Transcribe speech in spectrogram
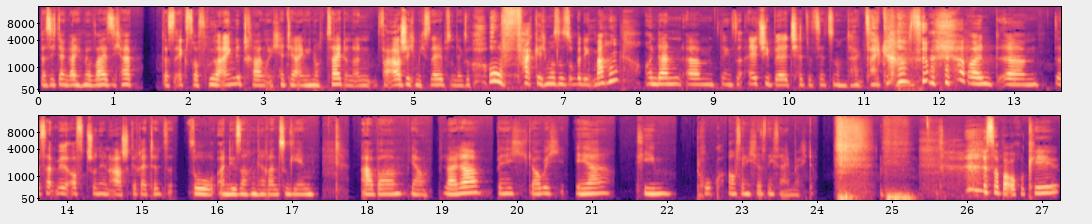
dass ich dann gar nicht mehr weiß, ich habe das extra früher eingetragen und ich hätte ja eigentlich noch Zeit und dann verarsche ich mich selbst und denke so, oh fuck, ich muss das unbedingt machen. Und dann ähm, denke so, Alchi Belch hätte jetzt noch einen Tag Zeit gehabt. und ähm, das hat mir oft schon den Arsch gerettet, so an die Sachen heranzugehen. Aber ja, leider bin ich, glaube ich, eher Team Druck, auch wenn ich das nicht sein möchte. Ist aber auch okay,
